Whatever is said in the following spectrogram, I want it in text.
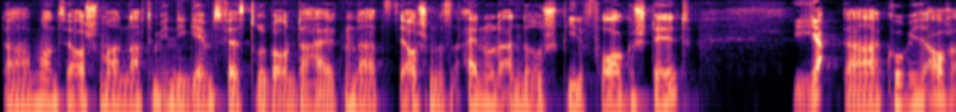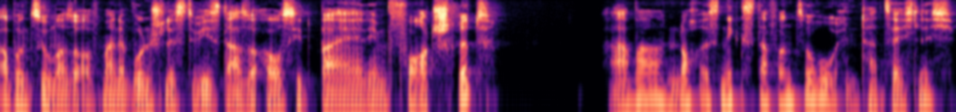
da haben wir uns ja auch schon mal nach dem Indie Games Fest drüber unterhalten. Da hat es ja auch schon das ein oder andere Spiel vorgestellt. Ja. Da gucke ich auch ab und zu mal so auf meine Wunschliste, wie es da so aussieht bei dem Fortschritt. Aber noch ist nichts davon zu holen, tatsächlich.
